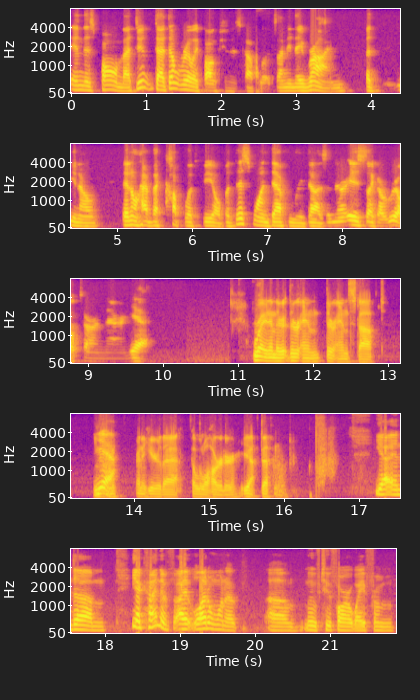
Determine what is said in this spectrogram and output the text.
in this poem that do that don't really function as couplets. I mean, they rhyme, but you know they don't have that couplet feel. But this one definitely does, and there is like a real turn there. Yeah, Right, and they're they're end they're end stopped. You know, Yeah. you're Trying to hear that a little harder. Yeah, definitely. Yeah, and um, yeah, kind of. I well, I don't want to um, move too far away from,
